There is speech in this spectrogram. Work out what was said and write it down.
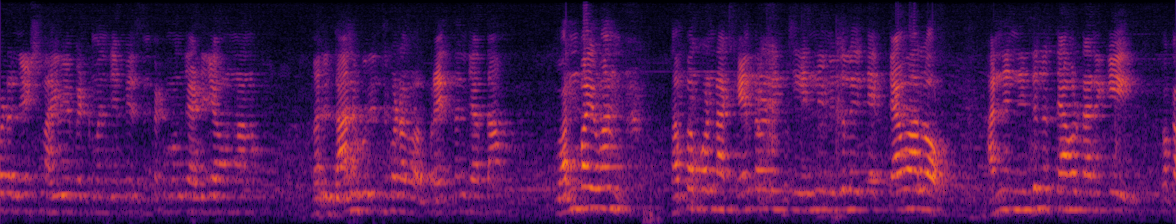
కూడా నేషనల్ హైవే పెట్టమని చెప్పేసి ఇంతకుముందే అడిగే ఉన్నాను. మరి దాని గురించి కూడా ప్రయత్నం చేద్దాం. వన్ బై వన్ తప్పకుండా కేంద్రం నుంచి ఎన్ని నిధులు అయితే తేవాలో అన్ని నిధులు తేవడానికి ఒక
